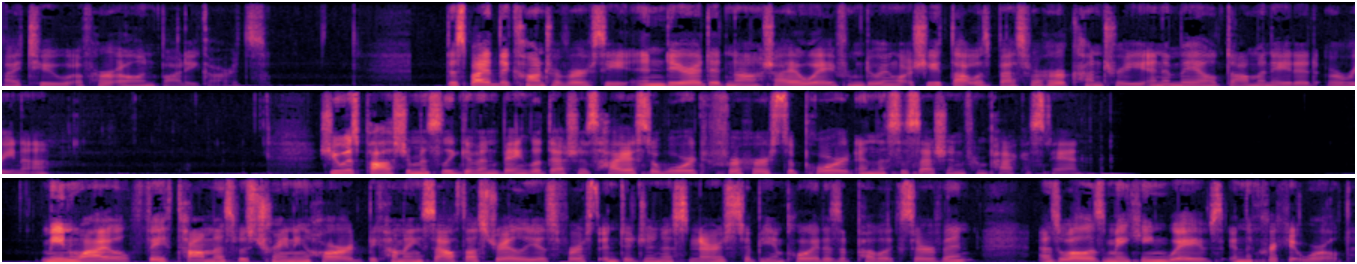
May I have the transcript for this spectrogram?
by two of her own bodyguards. Despite the controversy, Indira did not shy away from doing what she thought was best for her country in a male dominated arena. She was posthumously given Bangladesh's highest award for her support in the secession from Pakistan. Meanwhile, Faith Thomas was training hard, becoming South Australia's first Indigenous nurse to be employed as a public servant, as well as making waves in the cricket world.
